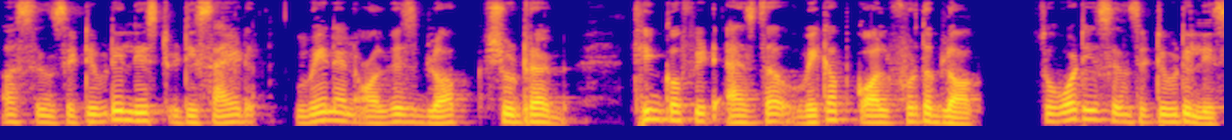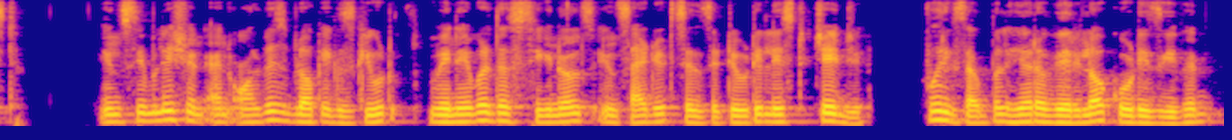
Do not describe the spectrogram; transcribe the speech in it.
a sensitivity list decide when an always block should run. Think of it as the wake-up call for the block. So what is sensitivity list? In simulation, an always block execute whenever the signals inside its sensitivity list change. For example, here a Verilog code is given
